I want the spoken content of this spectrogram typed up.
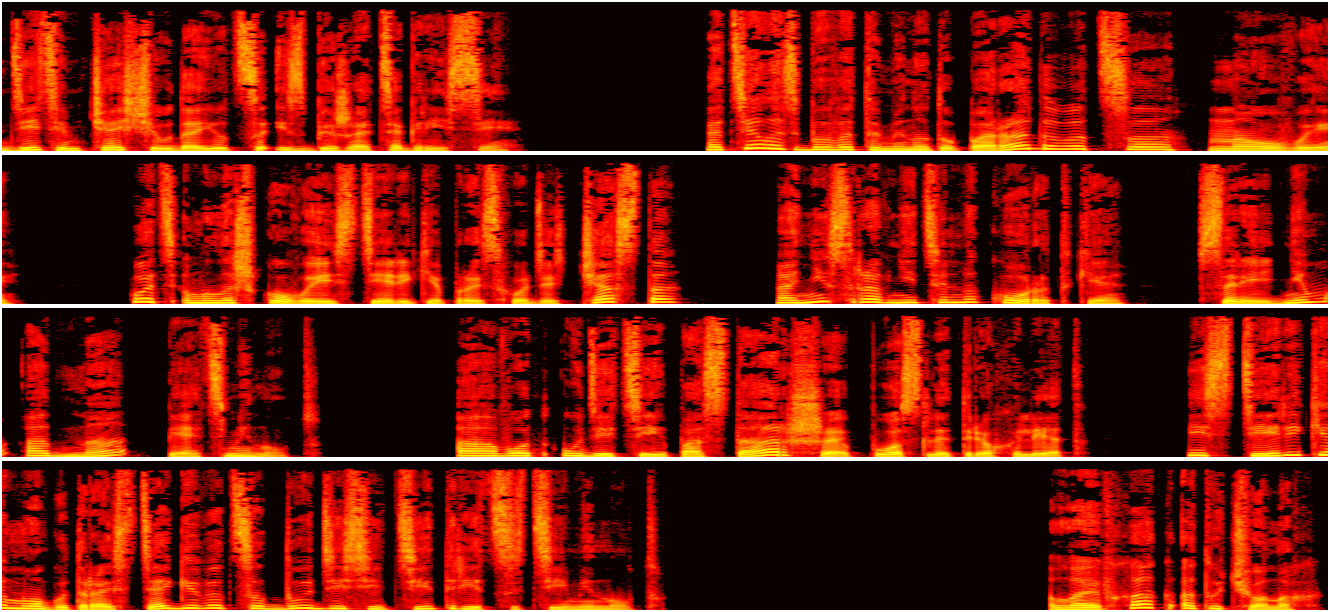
детям чаще удается избежать агрессии. Хотелось бы в эту минуту порадоваться, но, увы, Хоть малышковые истерики происходят часто, они сравнительно короткие, в среднем 1-5 минут. А вот у детей постарше, после трех лет, истерики могут растягиваться до 10-30 минут. Лайфхак от ученых.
